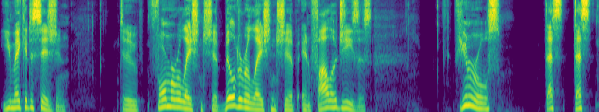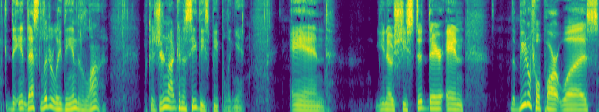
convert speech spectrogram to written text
you make a decision to form a relationship, build a relationship, and follow Jesus, funerals, that's that's the that's literally the end of the line because you're not going to see these people again. And you know, she stood there and the beautiful part was,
